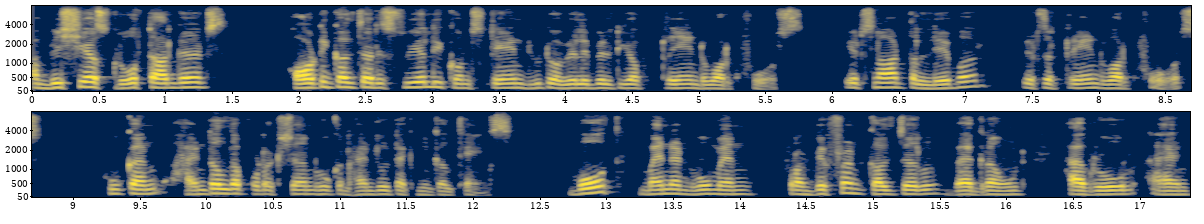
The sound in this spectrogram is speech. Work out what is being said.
ambitious growth targets. Horticulture is really constrained due to availability of trained workforce. It's not the labor, it's a trained workforce who can handle the production, who can handle technical things. Both men and women from different cultural background have role and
